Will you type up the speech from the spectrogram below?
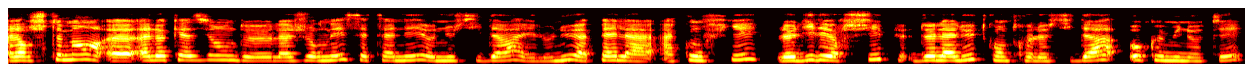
Alors justement, euh, à l'occasion de la journée cette année, ONU-SIDA et l'ONU appellent à, confier le leadership de la lutte contre le SIDA aux communautés.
